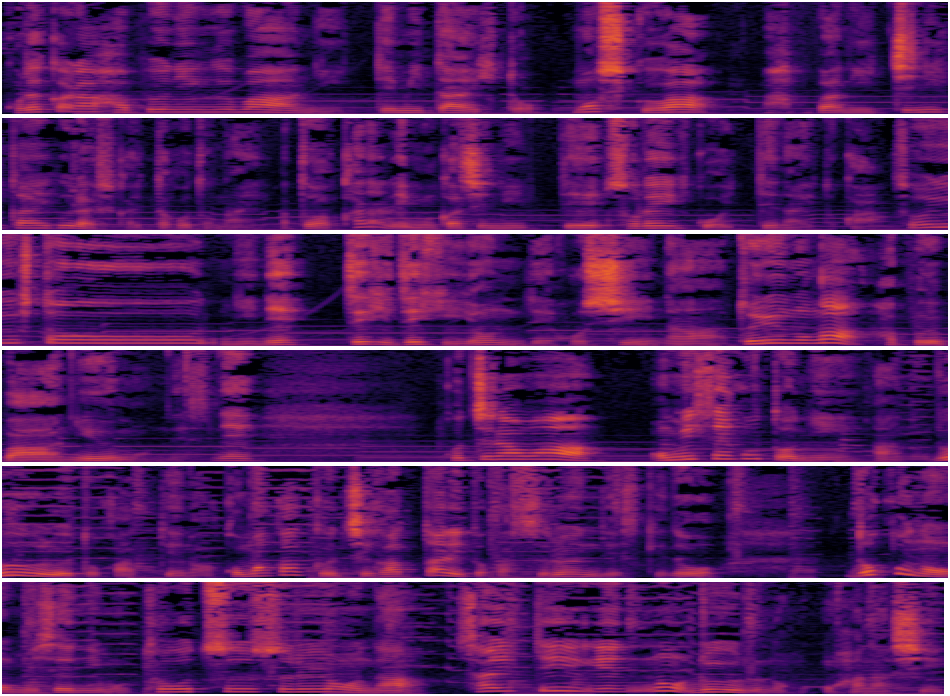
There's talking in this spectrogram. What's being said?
これからハプニングバーンに行ってみたい人、もしくはハプバーに1、2回ぐらいしか行ったことない。とはかなり昔に行って、それ以降行ってないとか、そういう人にね、ぜひぜひ読んでほしいなというのがハプバー入門ですね。こちらはお店ごとにあのルールとかっていうのは細かく違ったりとかするんですけどどこのお店にも共通するような最低限のルールのお話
